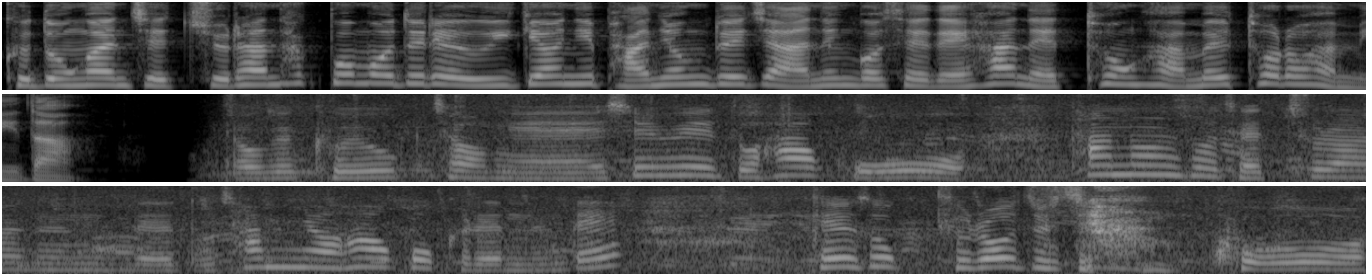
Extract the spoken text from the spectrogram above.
그동안 제출한 학부모들의 의견이 반영되지 않은 것에 대한 애통함을 토로합니다. 여기 교육청에 시위도 하고 탄원서 제출하는 데도 참여하고 그랬는데 계속 들어주지 않고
